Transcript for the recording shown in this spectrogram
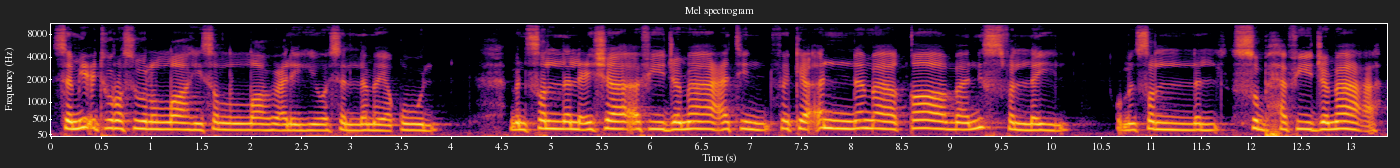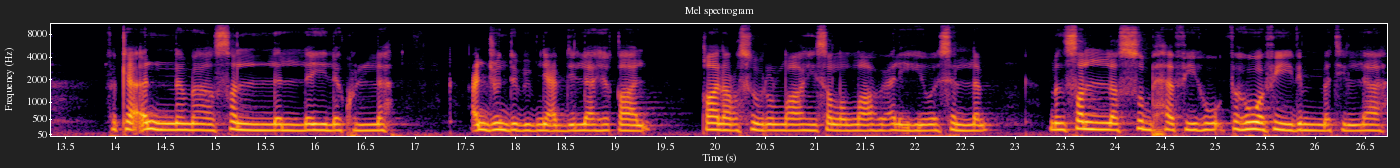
سمعت رسول الله صلى الله عليه وسلم يقول من صلى العشاء في جماعة فكأنما قام نصف الليل ومن صلى الصبح في جماعة فكأنما صلى الليل كله. عن جندب بن عبد الله قال قال رسول الله صلى الله عليه وسلم من صلى الصبح فيه فهو في ذمة الله.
